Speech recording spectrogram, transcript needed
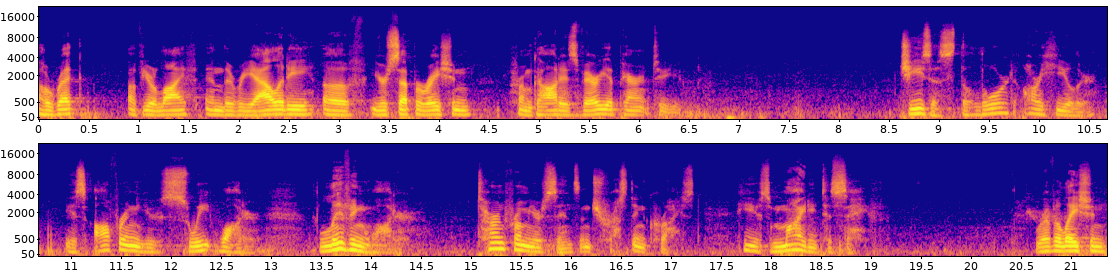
a wreck of your life, and the reality of your separation from God is very apparent to you. Jesus, the Lord our healer, is offering you sweet water, living water. Turn from your sins and trust in Christ. He is mighty to save. Revelation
